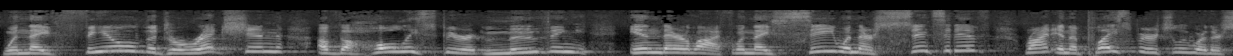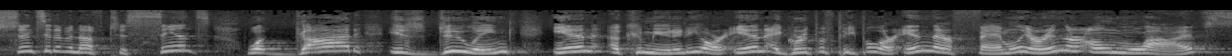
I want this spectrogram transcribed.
when they feel the direction of the Holy Spirit moving in their life, when they see, when they're sensitive, right, in a place spiritually where they're sensitive enough to sense what God is doing in a community or in a group of people or in their family or in their own lives,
